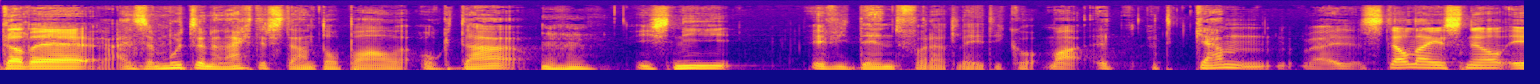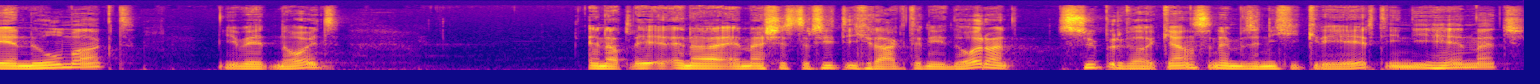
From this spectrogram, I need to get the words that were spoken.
dat hij... Ja, en ze moeten een achterstand ophalen. Ook dat Mhm. is niet evident voor Atletico. Maar het, het kan... Stel dat je snel 1-0 maakt, je weet nooit. En, Atle- en, eh, en Manchester City geraakt er niet door, want superveel kansen hebben ze niet gecreëerd in die heenmatch.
